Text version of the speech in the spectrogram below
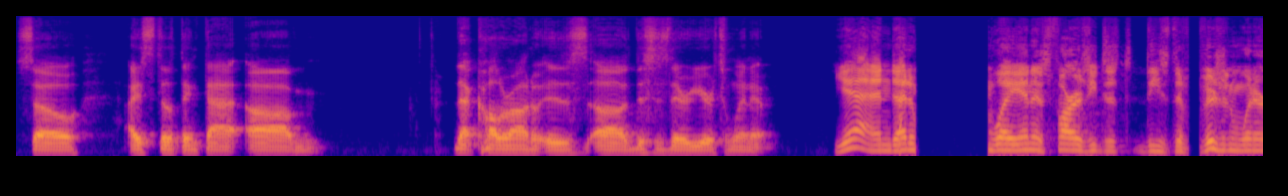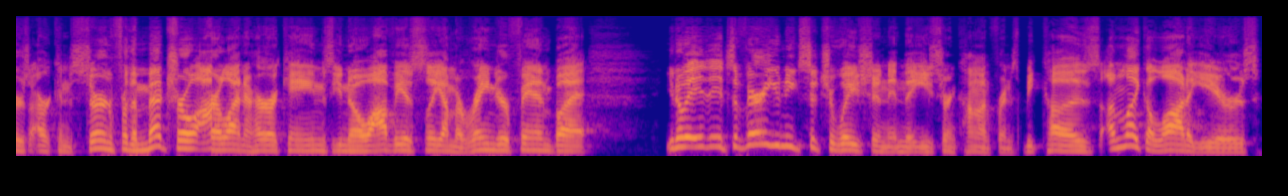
So I still think that um, that Colorado is uh, this is their year to win it. Yeah, and I weigh in as far as these, division winners are concerned. For the Metro Carolina Hurricanes, you know, obviously I'm a Ranger fan, but you know, it, it's a very unique situation in the Eastern Conference because unlike a lot of years,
